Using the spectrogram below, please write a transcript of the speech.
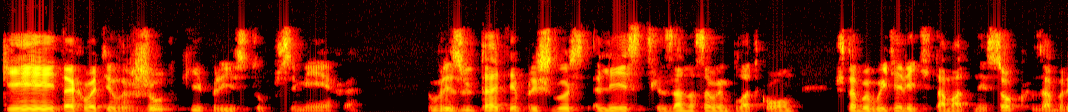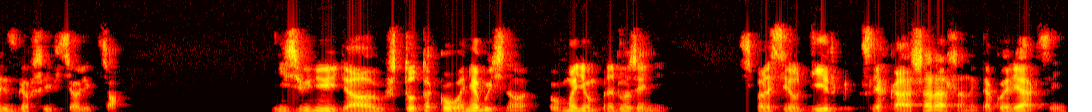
Кейт охватил жуткий приступ смеха. В результате пришлось лезть за носовым платком, чтобы вытереть томатный сок, забрызгавший все лицо. «Извините, а что такого необычного в моем предложении?» — спросил Дирк, слегка ошарашенный такой реакцией.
